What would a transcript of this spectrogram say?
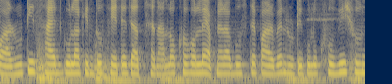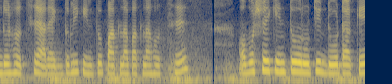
আর রুটির সাইডগুলো কিন্তু ফেটে যাচ্ছে না। লক্ষ্য করলে আপনারা বুঝতে পারবেন রুটিগুলো খুবই সুন্দর হচ্ছে আর একদমই কিন্তু পাতলা পাতলা হচ্ছে। অবশ্যই কিন্তু রুটির ডোটাকে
